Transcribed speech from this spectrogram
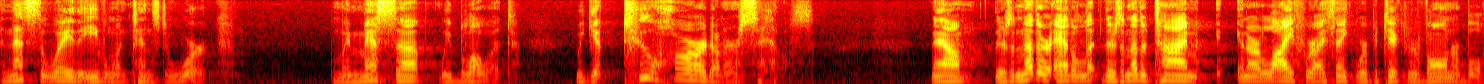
And that's the way the evil one tends to work. When we mess up, we blow it. We get too hard on ourselves. Now, there's another, there's another time in our life where I think we're particularly vulnerable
